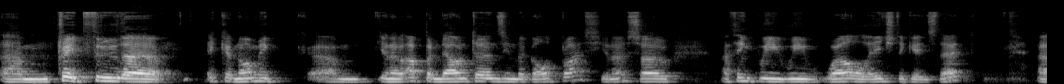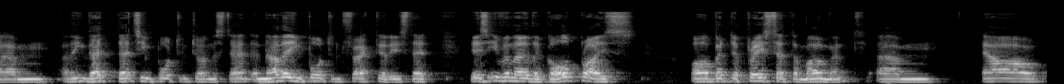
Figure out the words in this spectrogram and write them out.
um, trade through the economic, um, you know, up and down turns in the gold price, you know. So I think we we well hedged against that. Um, I think that that's important to understand. Another important factor is that yes, even though the gold price are a bit depressed at the moment, um, our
